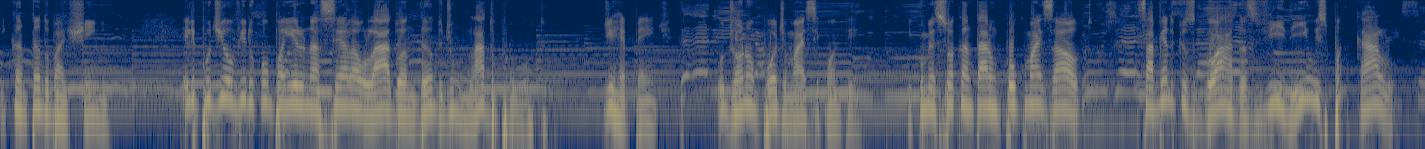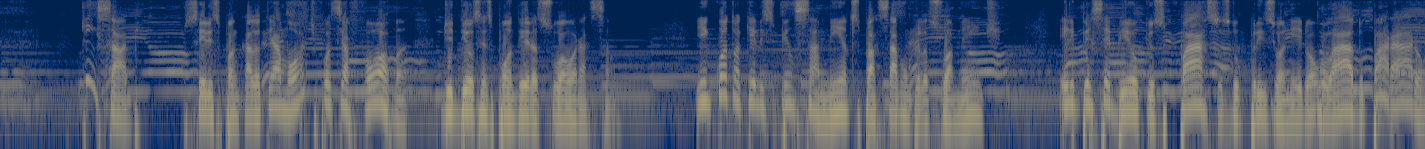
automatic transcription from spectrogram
E cantando baixinho, ele podia ouvir o companheiro na cela ao lado andando de um lado para o outro. De repente, o John não pôde mais se conter e começou a cantar um pouco mais alto, sabendo que os guardas viriam espancá-lo. Quem sabe, ser espancado até a morte fosse a forma de Deus responder a sua oração. E enquanto aqueles pensamentos passavam pela sua mente, ele percebeu que os passos do prisioneiro ao lado pararam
